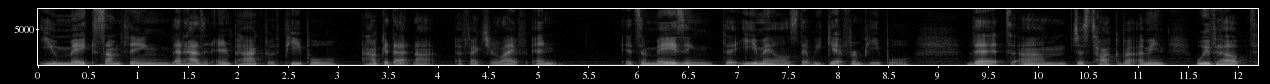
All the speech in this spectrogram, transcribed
you make something that has an impact with people, how could that not affect your life? And it's amazing the emails that we get from people that um, just talk about. I mean, we've helped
